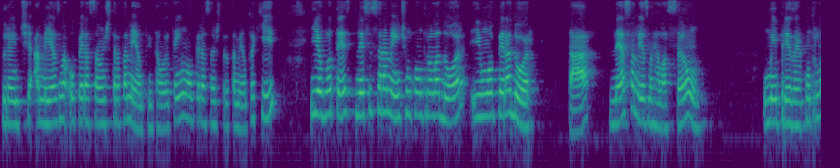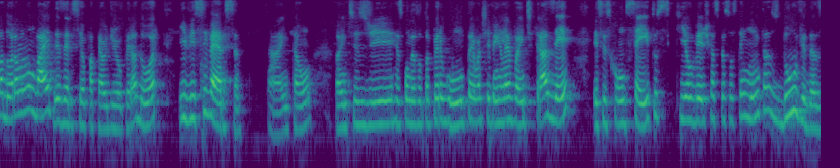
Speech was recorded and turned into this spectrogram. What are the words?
durante a mesma operação de tratamento. Então, eu tenho uma operação de tratamento aqui e eu vou ter necessariamente um controlador e um operador, tá? Nessa mesma relação, uma empresa que é controladora ela não vai exercer o papel de operador e vice-versa. Tá? Então, antes de responder a tua pergunta, eu achei bem relevante trazer esses conceitos que eu vejo que as pessoas têm muitas dúvidas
